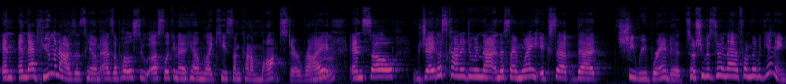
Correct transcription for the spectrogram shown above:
And and that humanizes him as opposed to us looking at him like he's some kind of monster right? Mm-hmm. and so jada's kind of doing that in the same way except that she rebranded. So she was doing that from the beginning.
